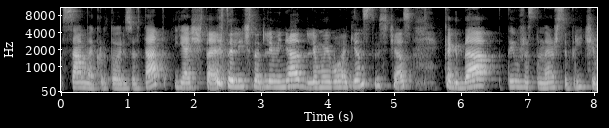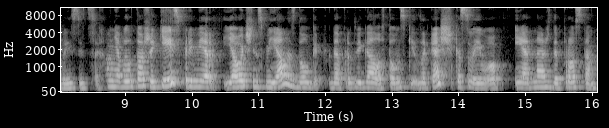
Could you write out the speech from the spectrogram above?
самый крутой результат, я считаю, это лично для меня, для моего агентства сейчас, когда ты уже становишься притчей во языцах. У меня был тоже кейс, пример. Я очень смеялась долго, когда продвигала в Томске заказчика своего. И однажды просто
